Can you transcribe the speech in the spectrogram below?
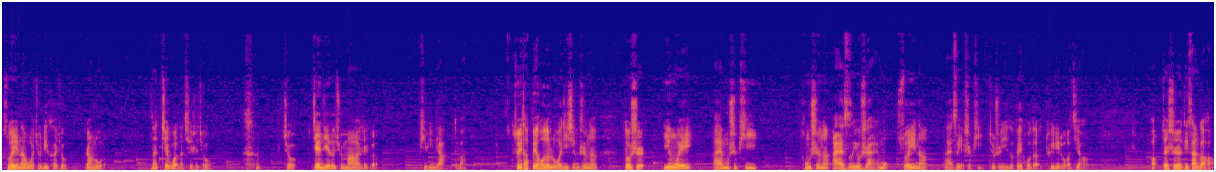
所以呢，我就立刻就让路了。那结果呢，其实就就间接的去骂了这个批评家，对吧？所以它背后的逻辑形式呢，都是因为 M 是 P，同时呢 S 又是 M，所以呢 S 也是 P，就是一个背后的推理逻辑哈。好，这是第三个哈，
